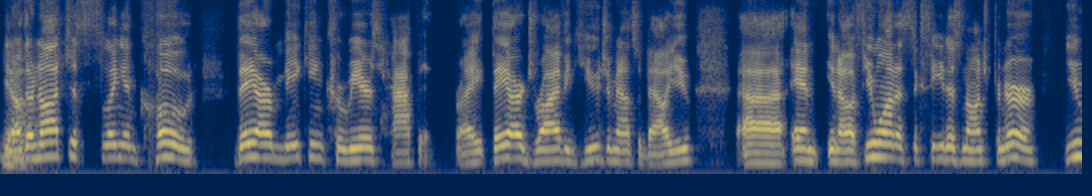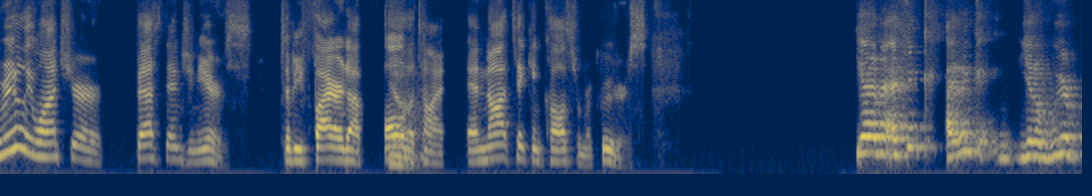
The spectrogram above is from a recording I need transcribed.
You yeah. know, they're not just slinging code; they are making careers happen right? They are driving huge amounts of value. Uh, and, you know, if you want to succeed as an entrepreneur, you really want your best engineers to be fired up all yeah. the time and not taking calls from recruiters. Yeah, and I think I think you know we're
